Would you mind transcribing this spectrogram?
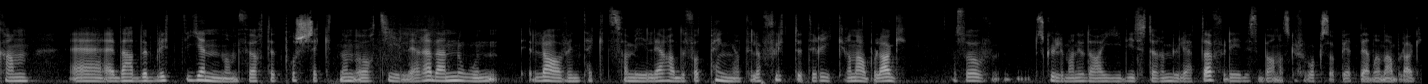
kan Det hadde blitt gjennomført et prosjekt noen år tidligere der noen lavinntektsfamilier hadde fått penger til å flytte til rikere nabolag. Og så skulle man jo da gi de større muligheter, fordi disse barna skulle få vokse opp i et bedre nabolag.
